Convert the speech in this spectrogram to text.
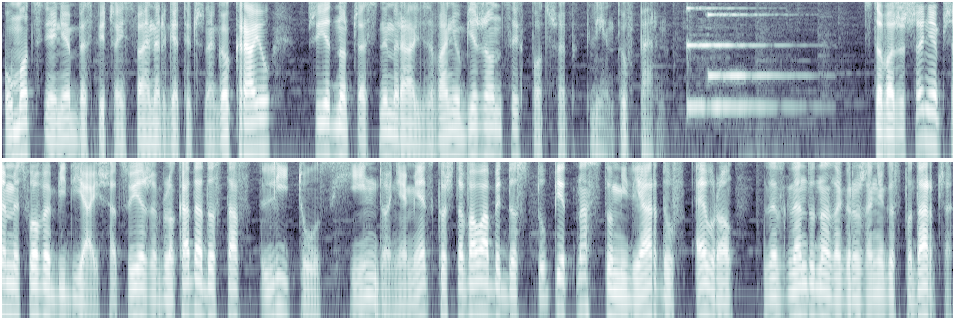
umocnienie bezpieczeństwa energetycznego kraju przy jednoczesnym realizowaniu bieżących potrzeb klientów PERN. Stowarzyszenie Przemysłowe BDI szacuje, że blokada dostaw litu z Chin do Niemiec kosztowałaby do 115 miliardów euro ze względu na zagrożenie gospodarcze,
